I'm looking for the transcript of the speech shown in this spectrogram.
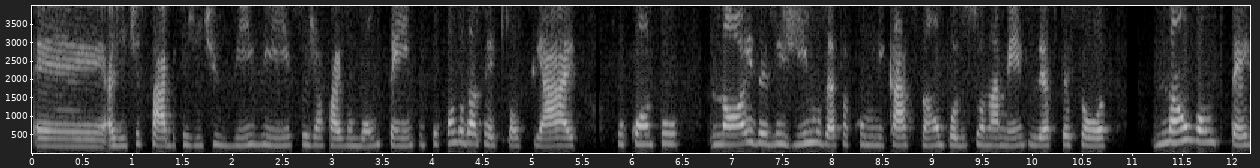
É, a gente sabe que a gente vive isso já faz um bom tempo por conta das redes sociais, por quanto nós exigimos essa comunicação, posicionamentos e as pessoas não vão ter,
